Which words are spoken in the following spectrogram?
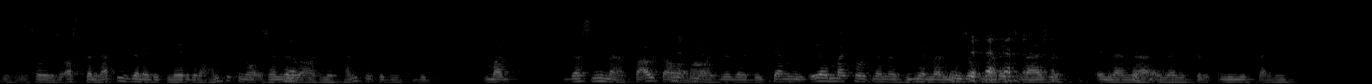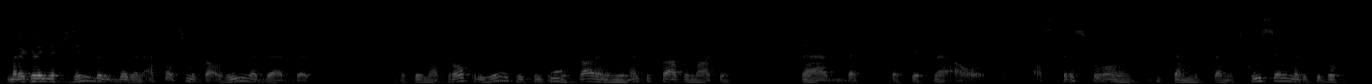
dus sowieso, als het te net is, dan heb je ook meerdere handdoeken. nodig. zijn er Ja. wel genoeg handdoeken. Dus maar dat is niet mijn fout allemaal. Nee, Ik, dat- ik kan heel makkelijk met mijn vinger naar links of naar rechts wijzen en dan, eh, en dan is er minder paniek. Maar gelijk dat je zegt, bij, de- bij de afwas moet je al zien dat dat, dat, dat helemaal proper is. Hè? Want je kunt toch Ja. niet vragen om die handdoek fout te maken. Dat, dat, dat geeft mij al, al stress gewoon. Dat moet, dat moet goed zijn, maar ik heb ook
